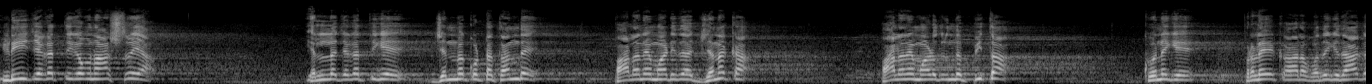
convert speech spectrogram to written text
ಇಡೀ ಜಗತ್ತಿಗೆ ಅವನ ಆಶ್ರಯ. ಎಲ್ಲ ಜಗತ್ತಿಗೆ ಜನ್ಮ ಕೊಟ್ಟ ತಂದೆ, ಪಾಲನೆ ಮಾಡಿದ ಜನಕ, ಪಾಲನೆ ಮಾಡೋದ್ರಿಂದ ಪಿತ. ಕೊನೆಗೆ ಪ್ರಳಯ ಕಾಲ ಒದಗಿದಾಗ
